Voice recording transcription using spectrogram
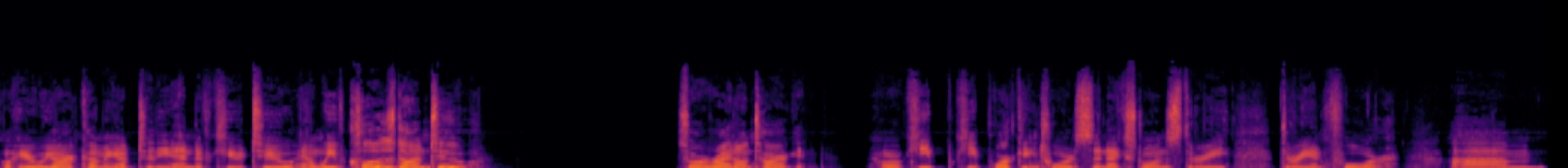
Well, here we are coming up to the end of Q2, and we've closed on two. So we're right on target. And we'll keep keep working towards the next ones, three, three, and four. Um,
